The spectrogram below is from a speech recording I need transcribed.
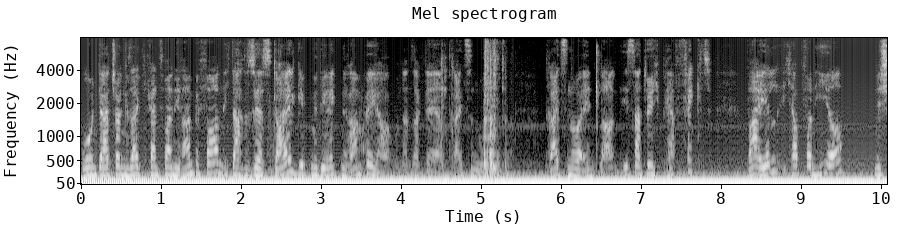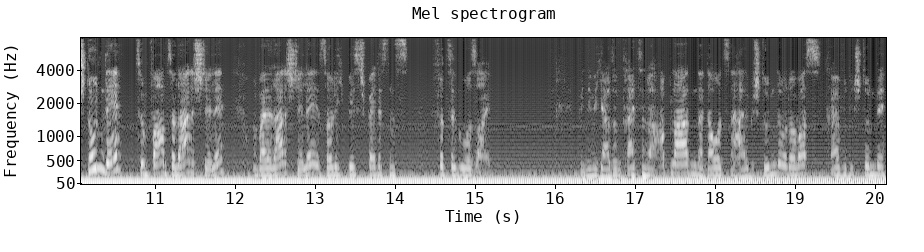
Und der hat schon gesagt, ich kann zwar an die Rampe fahren. Ich dachte, das ist geil, gibt mir direkt eine Rampe. Ja, und dann sagt er, ja, 13 Uhr, 13 Uhr entladen. Ist natürlich perfekt, weil ich habe von hier eine Stunde zum Fahren zur Ladestelle. Und bei der Ladestelle soll ich bis spätestens 14 Uhr sein. Wenn nämlich also um 13 Uhr abladen, dann dauert es eine halbe Stunde oder was, dreiviertel Stunde.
